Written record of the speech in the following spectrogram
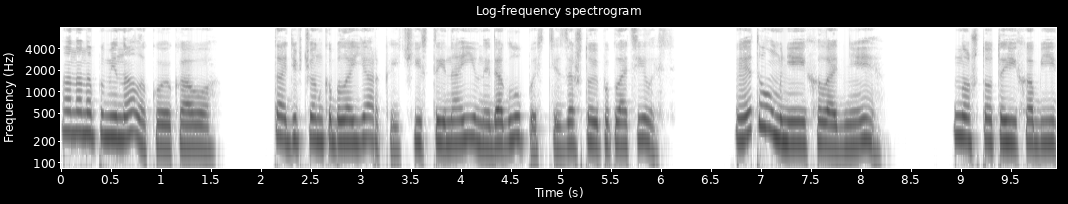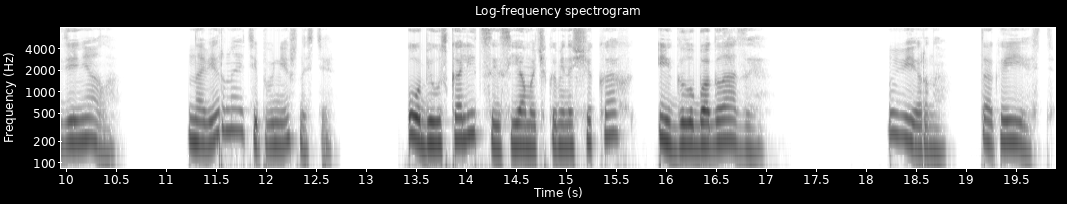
Она напоминала кое-кого. Та девчонка была яркой, чистой и наивной до глупости, за что и поплатилась. Это умнее и холоднее. Но что-то их объединяло. Наверное, тип внешности. Обе узколицые с ямочками на щеках и голубоглазые. Верно, так и есть.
